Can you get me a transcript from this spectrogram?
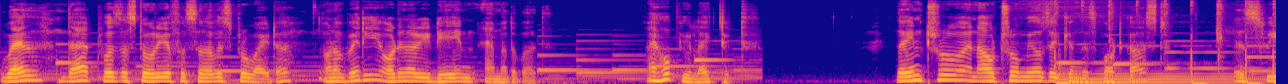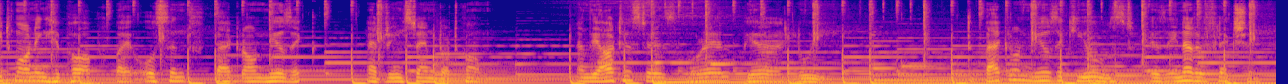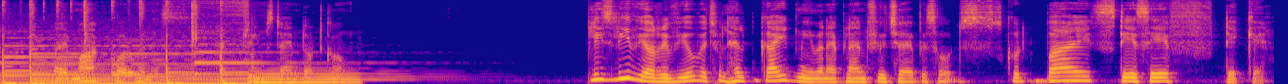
Well, that was the story of a service provider on a very ordinary day in Ahmedabad. I hope you liked it. The intro and outro music in this podcast is Sweet Morning Hip Hop by Osynth Background Music at dreamstime.com and the artist is Aurel Pierre Louis. The background music used is Inner Reflection by Mark Corvinus at dreamstime.com. Please leave your review, which will help guide me when I plan future episodes. Goodbye, stay safe, take care.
